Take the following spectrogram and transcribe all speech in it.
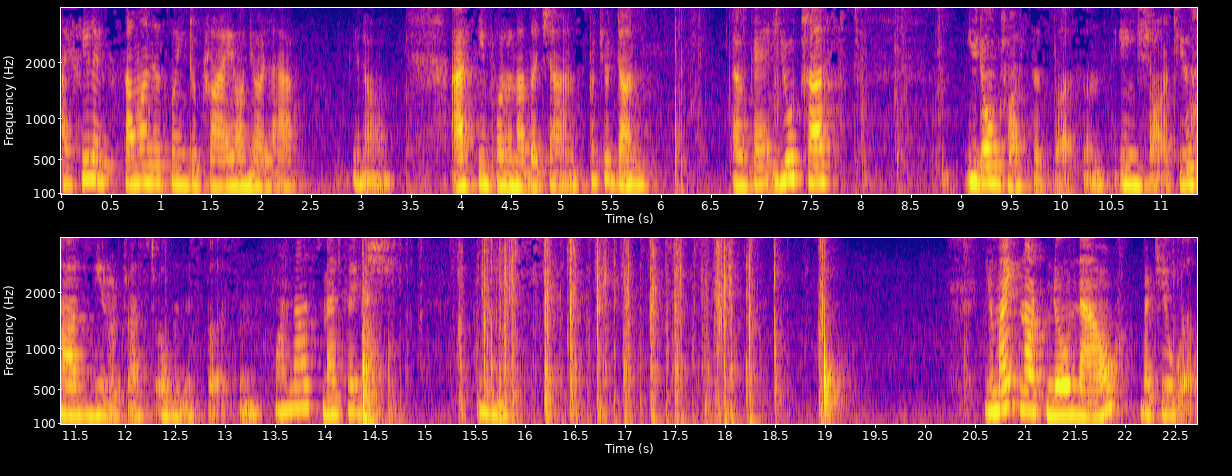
i feel like someone is going to cry on your lap you know, asking for another chance, but you're done. Okay, you trust, you don't trust this person. In short, you have zero trust over this person. One last message, please. You might not know now, but you will.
